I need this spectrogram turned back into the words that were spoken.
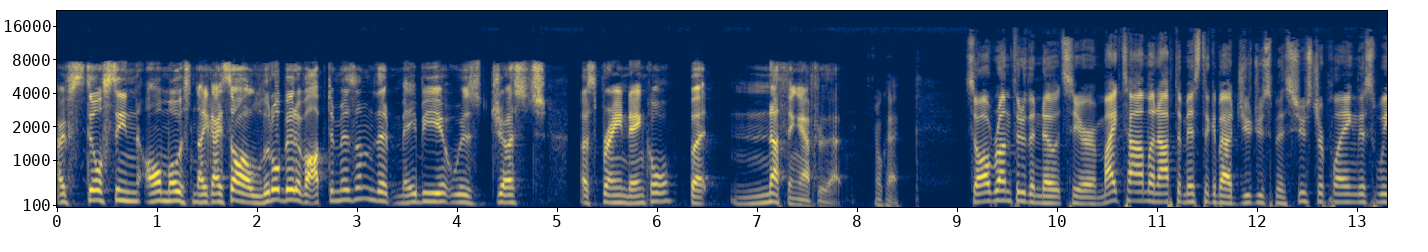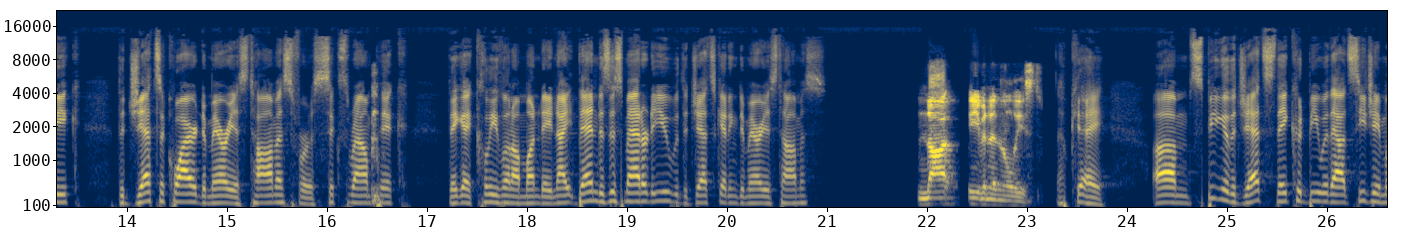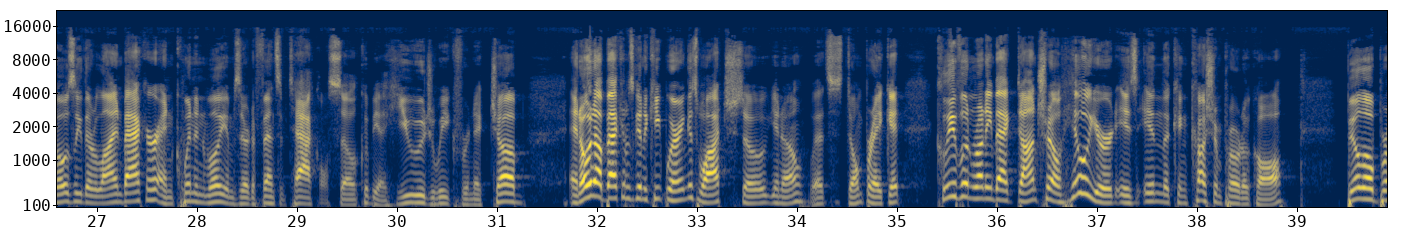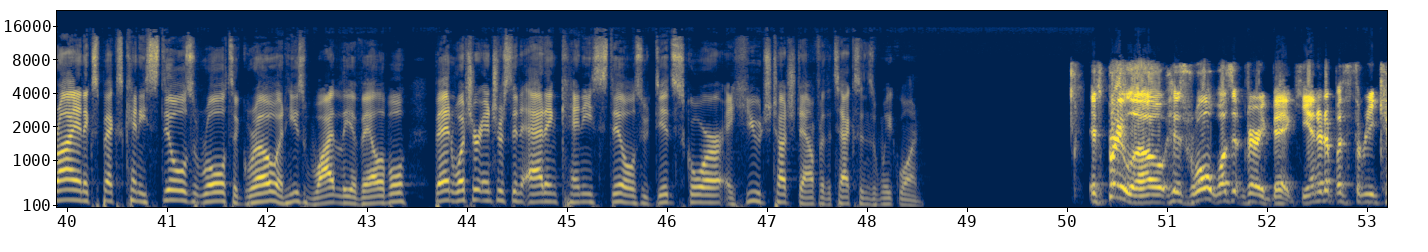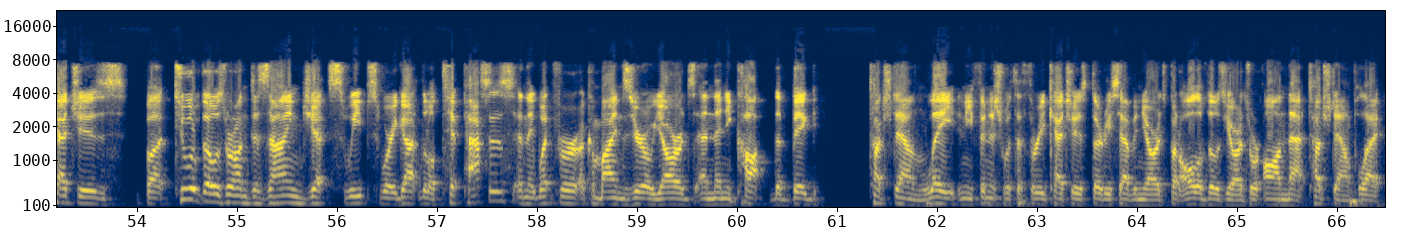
I've still seen almost like I saw a little bit of optimism that maybe it was just a sprained ankle, but nothing after that. Okay. So I'll run through the notes here. Mike Tomlin optimistic about Juju Smith Schuster playing this week. The Jets acquired Demaryius Thomas for a sixth round pick. They get Cleveland on Monday night. Ben, does this matter to you with the Jets getting Demaryius Thomas? Not even in the least. Okay. Um, speaking of the Jets, they could be without C.J. Mosley, their linebacker, and Quinnen Williams, their defensive tackle. So it could be a huge week for Nick Chubb. And Odell Beckham's going to keep wearing his watch, so you know, let's don't break it. Cleveland running back Dontrell Hilliard is in the concussion protocol. Bill O'Brien expects Kenny Stills' role to grow, and he's widely available. Ben, what's your interest in adding Kenny Stills, who did score a huge touchdown for the Texans in Week One? It's pretty low. His role wasn't very big. He ended up with three catches, but two of those were on design jet sweeps where he got little tip passes and they went for a combined zero yards. And then he caught the big touchdown late and he finished with the three catches, 37 yards, but all of those yards were on that touchdown play.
